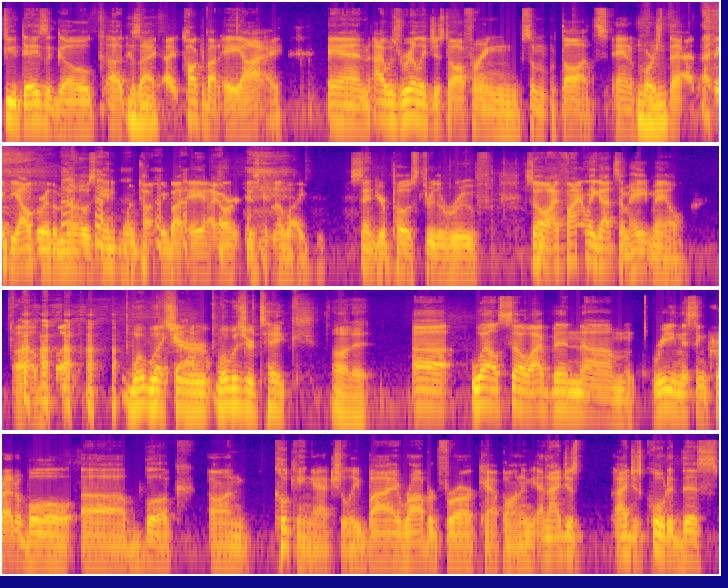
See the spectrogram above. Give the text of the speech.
few days ago because uh, mm-hmm. I, I talked about AI and I was really just offering some thoughts. And of course, mm-hmm. that I think the algorithm knows anyone talking about AI art is going to like send your post through the roof. So I finally got some hate mail. Um, but, what was your What was your take on it? Uh, well, so I've been um, reading this incredible uh, book on cooking, actually, by Robert Farrar Capon, and, and I just I just quoted this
